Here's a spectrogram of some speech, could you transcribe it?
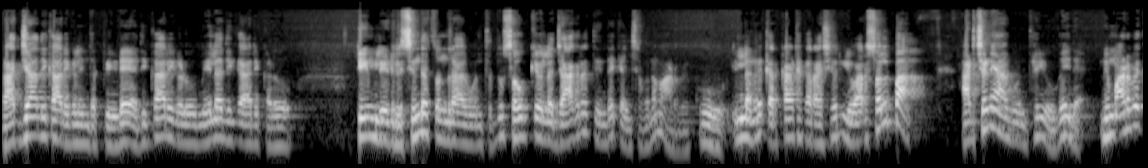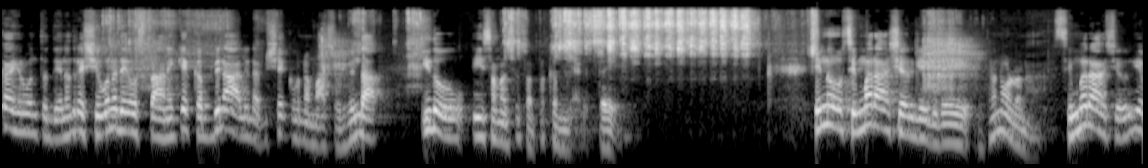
ರಾಜ್ಯಾಧಿಕಾರಿಗಳಿಂದ ಪೀಡೆ, ಅಧಿಕಾರಿಗಳು, ಮೇಲಧಿಕಾರಿಗಳು ಟೀಮ್ ಲೀಡರ್ಸ್ ಇಂದ ತೊಂದರೆ ಆಗುವಂಥದ್ದು, ಸೌಖ್ಯವಿಲ್ಲ ಜಾಗೃತಿಯಿಂದ ಕೆಲಸವನ್ನು ಮಾಡಬೇಕು. ಇಲ್ಲಾಂದ್ರೆ ಕರ್ಕಾಟಕ ರಾಶಿಯವ್ರಿಗೆ ಈ ಸ್ವಲ್ಪ ಅಡಚಣೆ ಆಗುವಂಥ ಯೋಗ ಇದೆ. ನೀವು ಮಾಡಬೇಕಾಗಿರುವಂಥದ್ದು ಏನಂದ್ರೆ ಶಿವನ ದೇವಸ್ಥಾನಕ್ಕೆ ಕಬ್ಬಿನ ಹಾಲಿನ ಅಭಿಷೇಕವನ್ನು ಮಾಡಿಸೋದ್ರಿಂದ ಇದು ಈ ಸಮಸ್ಯೆ ಸ್ವಲ್ಪ ಕಮ್ಮಿ ಆಗುತ್ತೆ. ಇನ್ನು ಸಿಂಹರಾಶಿಯವ್ರಿಗೆ ಹೇಗಿದೆ ಅಂತ ನೋಡೋಣ. ಸಿಂಹರಾಶಿಯವ್ರಿಗೆ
